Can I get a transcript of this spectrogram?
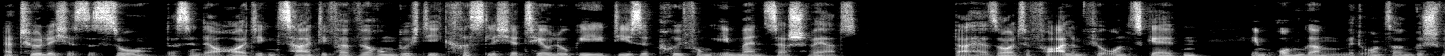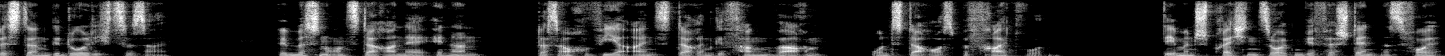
Natürlich ist es so, dass in der heutigen Zeit die Verwirrung durch die christliche Theologie diese Prüfung immens erschwert. Daher sollte vor allem für uns gelten, im Umgang mit unseren Geschwistern geduldig zu sein. Wir müssen uns daran erinnern, dass auch wir einst darin gefangen waren und daraus befreit wurden. Dementsprechend sollten wir verständnisvoll,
